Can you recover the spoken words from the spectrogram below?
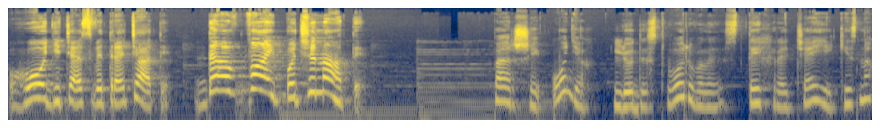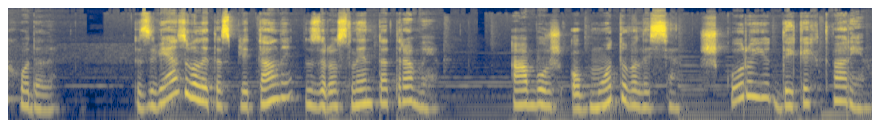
Годі час витрачати. Давай починати. Перший одяг люди створювали з тих речей, які знаходили. Зв'язували та сплітали з рослин та трави, або ж обмотувалися шкурою диких тварин.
